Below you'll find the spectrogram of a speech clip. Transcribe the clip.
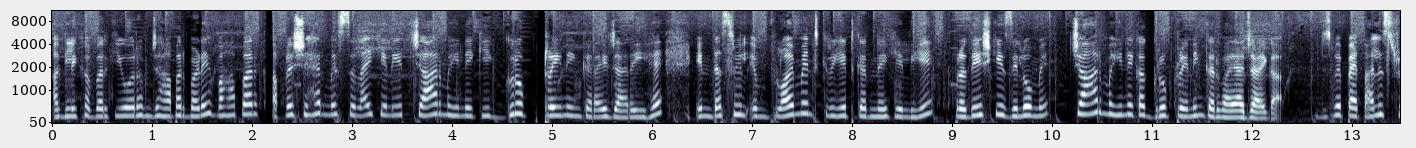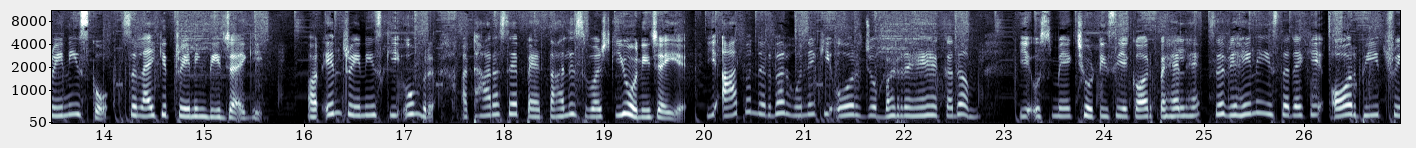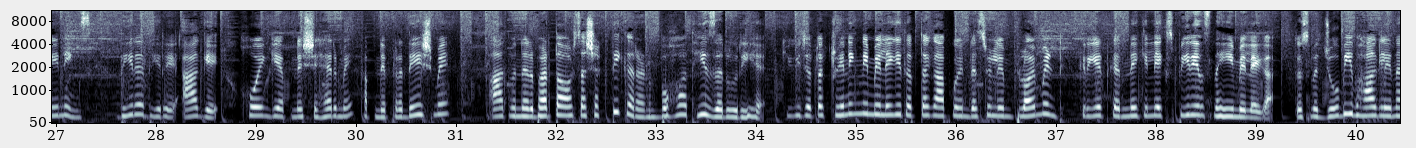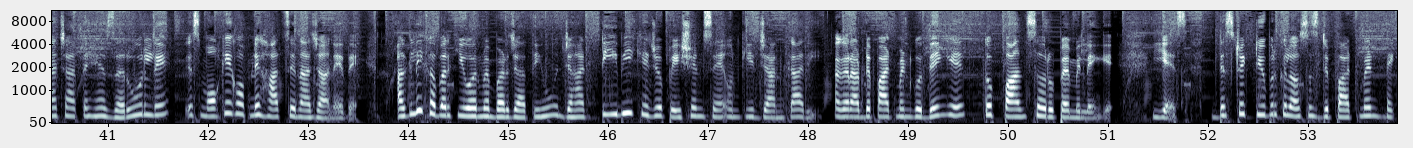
अगली खबर की ओर हम जहाँ पर बढ़े, वहाँ पर अपने शहर में सिलाई के लिए चार महीने की ग्रुप ट्रेनिंग कराई जा रही है। इंडस्ट्रियल एम्प्लॉयमेंट क्रिएट करने के लिए प्रदेश के जिलों में चार महीने का ग्रुप ट्रेनिंग करवाया जाएगा। जिसमें 45 ट्रेनीज को सिलाई की ट्रेनिंग दी जाएगी। और इन ट्रेनीज की उम्र 18 से 45 वर्ष की होनी चाहिए। ये आत्मनिर्भर होने की ओर जो बढ़ रहे हैं कदम ये उसमें एक छोटी सी एक और पहल है। सिर्फ़ यही नहीं, इस तरह के और भी ट्रेनिंग्स धीरे धीरे आगे होंगे अपने शहर में, अपने प्रदेश में। आत्मनिर्भरता और सशक्तिकरण बहुत ही ज़रूरी है, क्योंकि जब तक ट्रेनिंग नहीं मिलेगी, तब तक आपको इंडस्ट्रियल एम्प्लॉयमेंट क्रिएट करने के लिए एक्सपीरियंस नहीं मिलेगा। तो इसमें जो भी भाग लेना चाहते हैं, ज़रूर लें। इस मौके को अपने हाथ से ना जाने दें। अगली खबर की ओर मैं बढ़ जाती हूँ, जहाँ टीबी के जो पेशेंट्स हैं, उनकी जानकारी। अगर आप डिपार्टमेंट को देंगे तो पाँच सौ रुपए मिलेंगे। यस डिस्ट्रिक्ट ट्यूबरकुलोसिस डिपार्टमेंट ने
